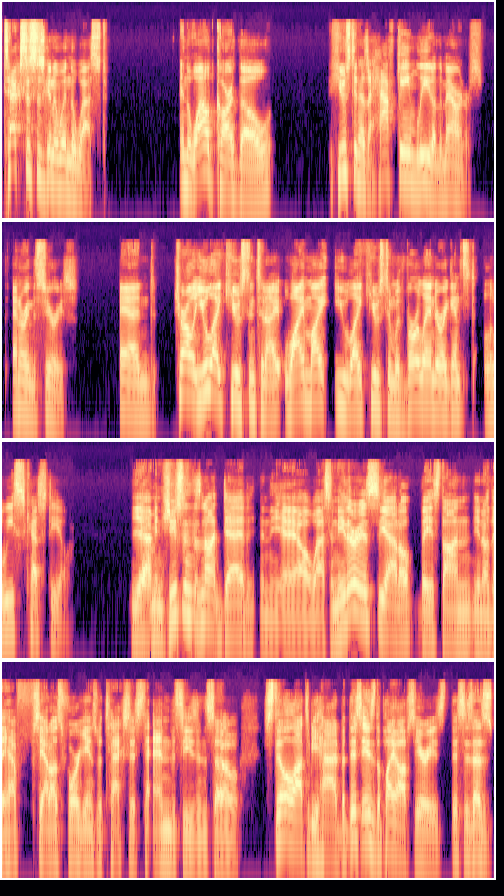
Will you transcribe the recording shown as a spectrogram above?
Texas is going to win the West. In the wild card, though, Houston has a half game lead on the Mariners entering the series. And Charlie, you like Houston tonight. Why might you like Houston with Verlander against Luis Castillo? Yeah, I mean Houston is not dead in the AL West, and neither is Seattle. Based on you know they have Seattle has four games with Texas to end the season, so still a lot to be had. But this is the playoff series. This is as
